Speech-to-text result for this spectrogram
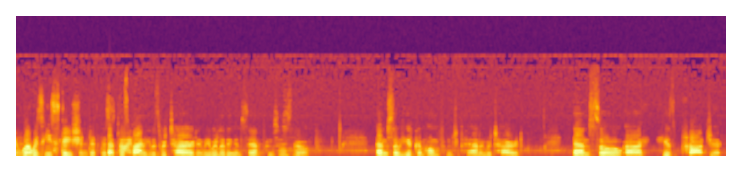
And where was he stationed at this At time? this time, he was retired, and we were living in San Francisco. And so he had come home from Japan and retired. And so uh, his project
